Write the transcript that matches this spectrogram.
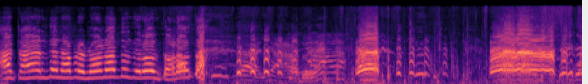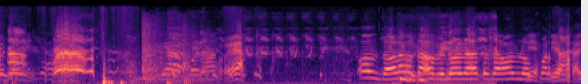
આ ટાયર છે ને આપણે નોના તો રોજ ધોડાવતા. અલ્યા પણ આ ઓમ ધોડાવતા અમે નોના તો આમ લોક પડતા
